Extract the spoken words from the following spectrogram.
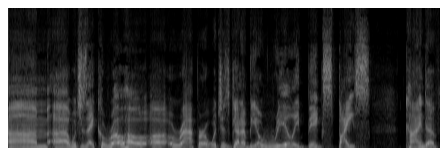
um, uh, which is a Corojo uh, wrapper, which is going to be a really big spice kind of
